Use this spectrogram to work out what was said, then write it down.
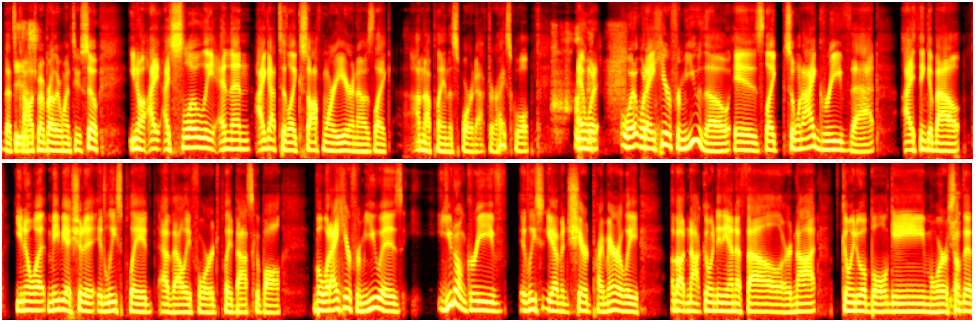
that's a yes. college my brother went to. So, you know, I I slowly and then I got to like sophomore year and I was like, I'm not playing the sport after high school. and what what what I hear from you though is like so when I grieve that, I think about, you know what, maybe I should have at least played at Valley Forge, played basketball. But what I hear from you is you don't grieve, at least you haven't shared primarily about not going to the NFL or not going to a bowl game or yeah. something.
